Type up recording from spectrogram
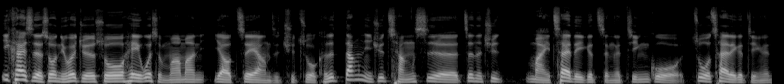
一开始的时候，你会觉得说，嘿，为什么妈妈要这样子去做？可是当你去尝试了，真的去买菜的一个整个经过，做菜的一个整个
